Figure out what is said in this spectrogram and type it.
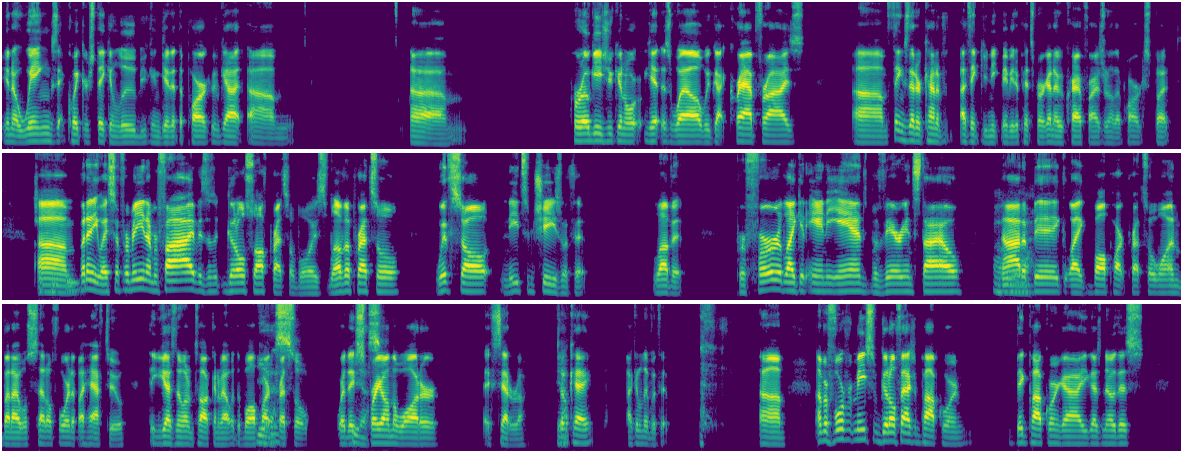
you know, wings at Quaker Steak and Lube you can get at the park. We've got um um pierogies you can get as well. We've got crab fries, um, things that are kind of I think unique maybe to Pittsburgh. I know crab fries are in other parks, but um, but anyway, so for me, number five is a good old soft pretzel, boys. Love a pretzel with salt. Need some cheese with it. Love it. Prefer like an Auntie Anne's Bavarian style. Oh, Not yeah. a big like ballpark pretzel one, but I will settle for it if I have to. I think you guys know what I'm talking about with the ballpark Yes. pretzel, where they Yes. spray on the water, etc. It's Yep. okay. I can live with it. um, number four for me, some good old fashioned popcorn. Big popcorn guy. You guys know this.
